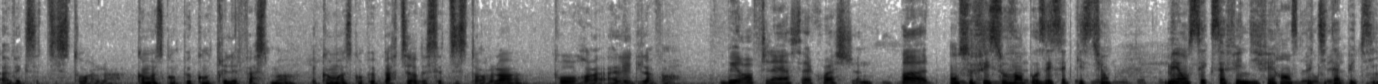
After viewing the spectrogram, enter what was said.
avec cette histoire-là? Comment est-ce qu'on peut contrer l'effacement et comment est-ce qu'on peut partir de cette histoire-là pour euh, aller de l'avant? On se fait souvent poser cette question, mais on sait que ça fait une différence petit à petit.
